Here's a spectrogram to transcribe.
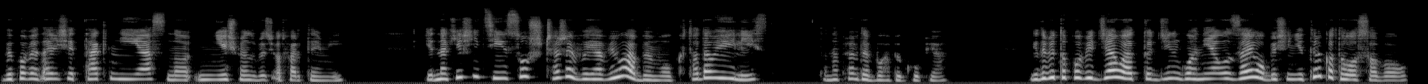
Wypowiadali się tak niejasno, nie śmiąc być otwartymi. Jednak jeśli Cinsu szczerze wyjawiłaby mu, kto dał jej list, to naprawdę byłaby głupia. Gdyby to powiedziała, to Jin Guaniao zająłby się nie tylko tą osobą,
